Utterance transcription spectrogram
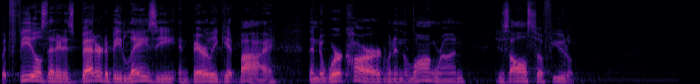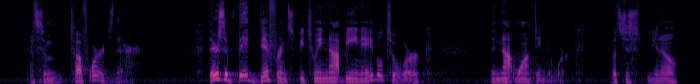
but feels that it is better to be lazy and barely get by than to work hard when in the long run it is all so futile. That's some tough words there. There's a big difference between not being able to work than not wanting to work. Let's just, you know,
